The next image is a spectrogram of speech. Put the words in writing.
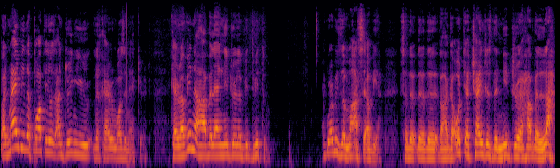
But maybe the part that he was undoing you, the chayrim wasn't accurate. Okay, Ravina Havela Nidra Levitvitu. What is the Maasavia? So the the the, the Hagaotia changes the Nidra Havela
